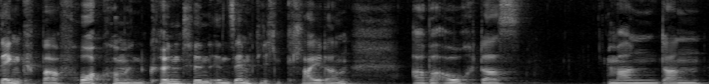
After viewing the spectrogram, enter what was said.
denkbar vorkommen könnten in sämtlichen Kleidern, aber auch, dass man dann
